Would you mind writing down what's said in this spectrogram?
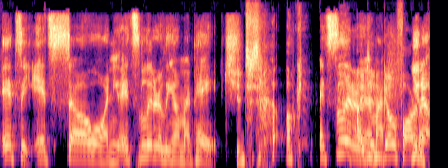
It's it's so on you. It's literally on my page. Okay, It's literally. I didn't my, go far You know,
